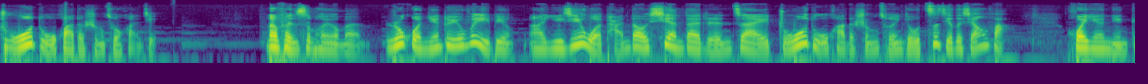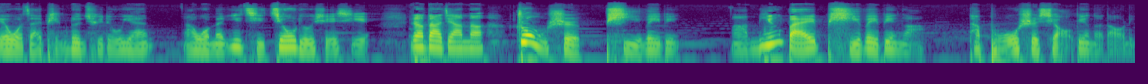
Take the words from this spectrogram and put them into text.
浊毒化的生存环境。那粉丝朋友们，如果您对于胃病啊，以及我谈到现代人在浊毒化的生存有自己的想法，欢迎您给我在评论区留言啊，我们一起交流学习，让大家呢。重视脾胃病，啊，明白脾胃病啊，它不是小病的道理。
